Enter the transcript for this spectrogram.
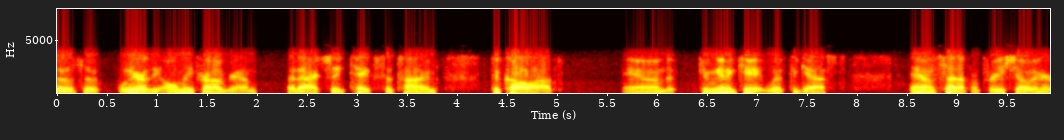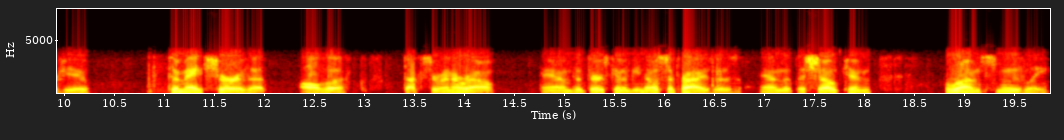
says that we are the only program that actually takes the time to call up and communicate with the guest and set up a pre show interview to make sure that all the ducks are in a row and that there's going to be no surprises and that the show can run smoothly.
